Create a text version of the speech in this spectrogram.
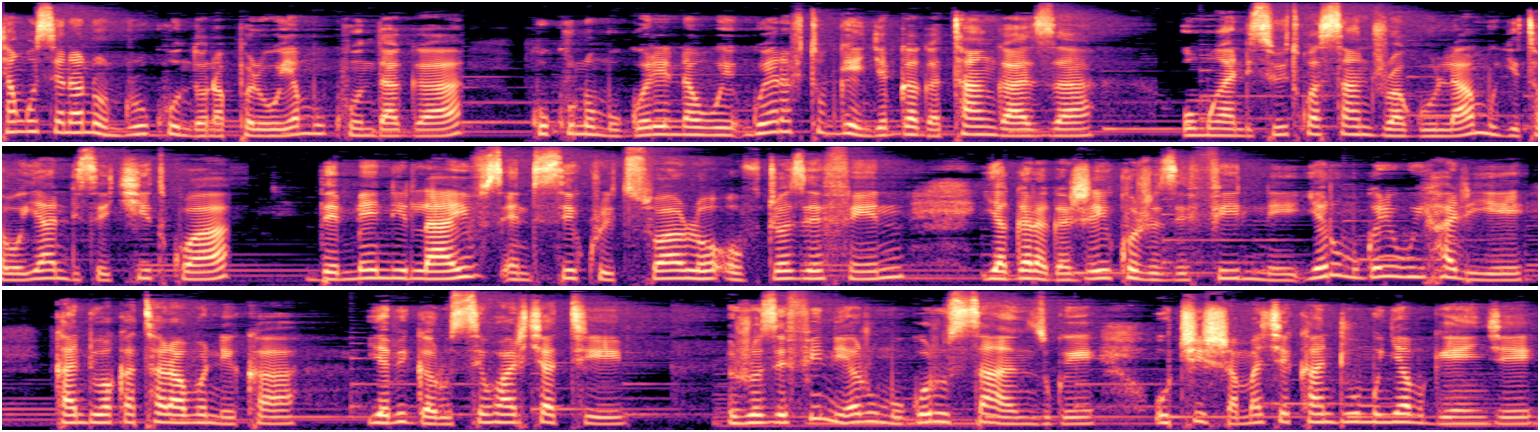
cyangwa se nanone urukundo Napoleon yamukundaga kuko uno mugore nawe ngo yari afite ubwenge bw'agatangaza. Umwanditsi witwa Sandra Gula mu gitabo yanditse cyitwa The Many Lives and Secret Swallow of Josephine yagaragaje yuko Josephine yari umugore wihariye kandi wakataraboneka. Yabigarutseho atya ati Josephine yari umugore usanzwe ucisha make kandi w'umunyabwenge.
